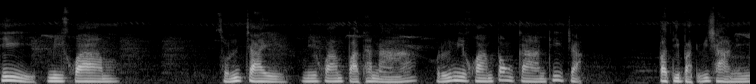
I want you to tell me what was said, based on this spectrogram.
ที่มีความสนใจ มีความปรารถนา หรือมีความต้องการที่จะปฏิบัติวิชานี้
